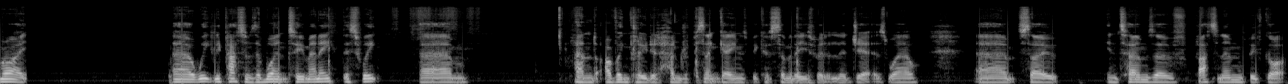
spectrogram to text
Right. Uh, weekly patterns. There weren't too many this week. Um, and I've included 100% games because some of these were legit as well. Um, so, in terms of platinums, we've got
